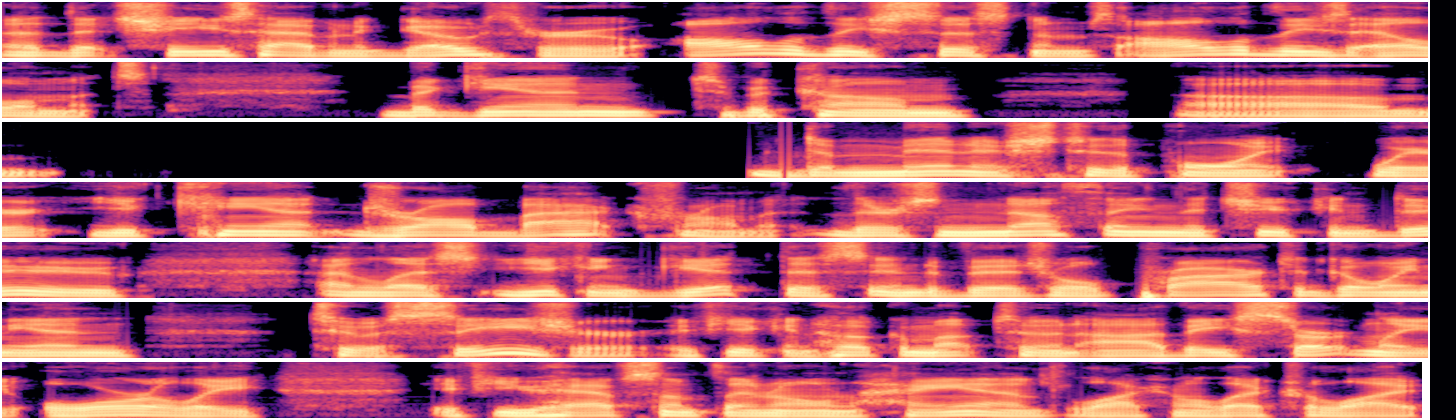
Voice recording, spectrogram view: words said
uh, that she's having to go through, all of these systems, all of these elements begin to become um, diminished to the point where you can't draw back from it. There's nothing that you can do unless you can get this individual prior to going in to a seizure. If you can hook them up to an IV, certainly orally, if you have something on hand like an electrolyte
